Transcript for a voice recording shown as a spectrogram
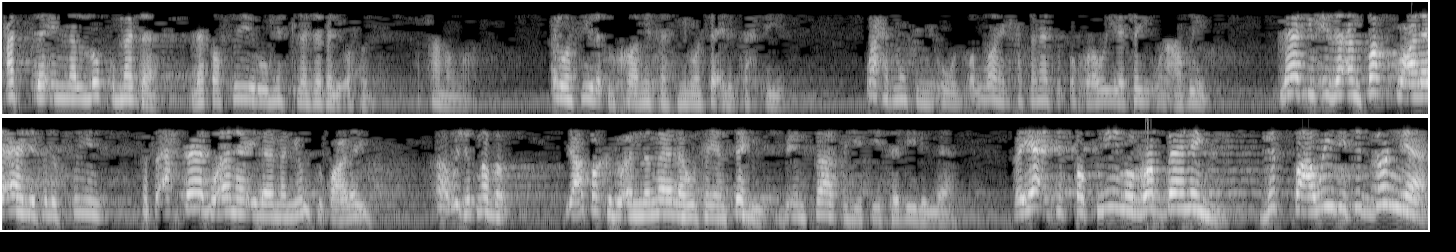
حتى إن اللقمة لتصير مثل جبل أحد. سبحان الله. الوسيلة الخامسة من وسائل التحفيز. واحد ممكن يقول والله الحسنات الأخروية شيء عظيم لكن إذا أنفقت على أهل فلسطين فسأحتاج أنا إلى من ينفق عليه. آه وجهة نظر. يعتقد أن ماله سينتهي بإنفاقه في سبيل الله. فيأتي التصميم الرباني بالتعويض في الدنيا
